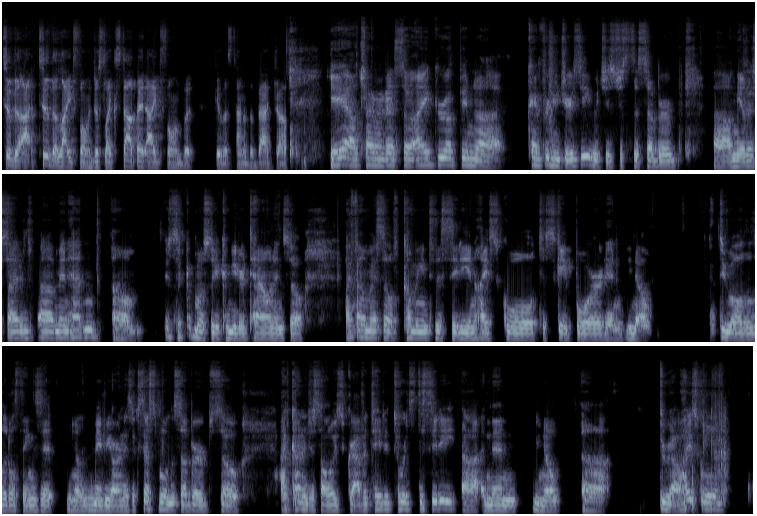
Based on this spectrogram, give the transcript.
to the uh, to the light phone. Just like stop at iPhone, but give us kind of the backdrop. Yeah, I'll try my best. So I grew up in uh, Cranford, New Jersey, which is just the suburb uh, on the other side of uh, Manhattan. Um, it's a, mostly a commuter town, and so I found myself coming into the city in high school to skateboard and you know do all the little things that you know maybe aren't as accessible in the suburbs. So I've kind of just always gravitated towards the city, uh, and then you know uh, throughout high school,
